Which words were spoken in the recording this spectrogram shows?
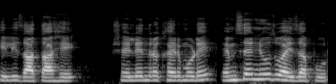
केली जात आहे. शैलेंद्र खैरमोडे एमसे न्यूज वायजापूर.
